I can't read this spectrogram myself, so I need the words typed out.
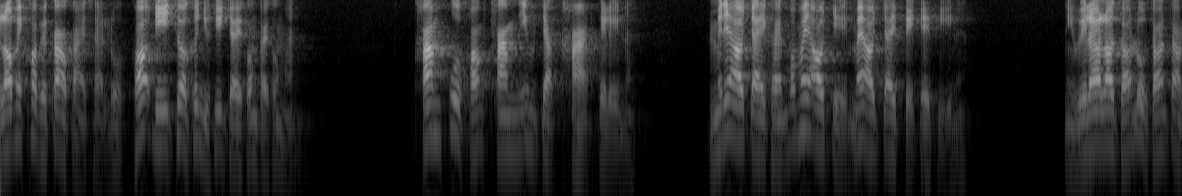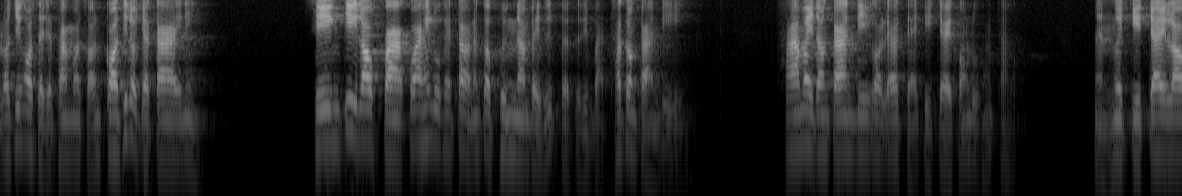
เราไม่เข้าไปก้าวไก่สัตว์โลกเพราะดีชั่วขึ้นอยู่ที่ใจของใครของมันคำพูดของธรรมนี้มันจะขาดไปเลยนะ ไม่ได้เอาใจใครไม่เอาจิตไม่เอาใจเปรตใจผีนะ นี่เวลาเราสอนลูกสอนเต้าเราจึงเอาสัจธรรมมาสอนก่อนที่เราจะตายนี่ สิ่งที่เราฝากไว้ให้ลูกให้เต้านั้นก็พึงนำไปพฤติปฏิบัติ ถ้าต้องการดี ถ้าไม่ต้องการดีก็แล้วแต่จิตใจของลูกของเต้านั่นเมื่อจิตใจเรา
